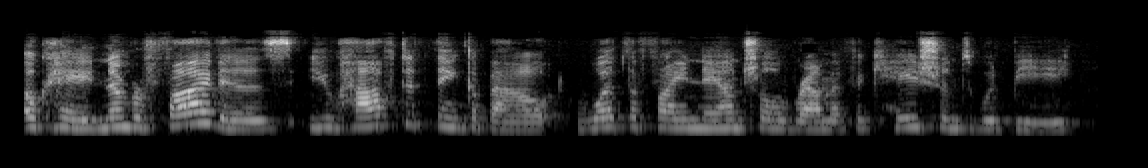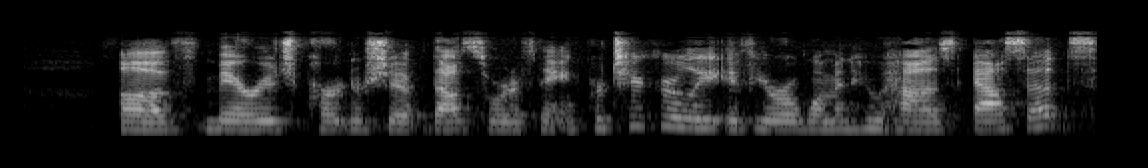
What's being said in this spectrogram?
Okay, number five is you have to think about what the financial ramifications would be of marriage, partnership, that sort of thing, particularly if you're a woman who has assets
